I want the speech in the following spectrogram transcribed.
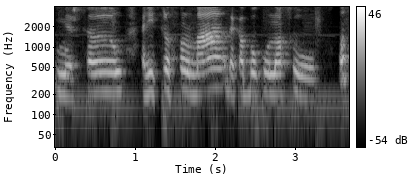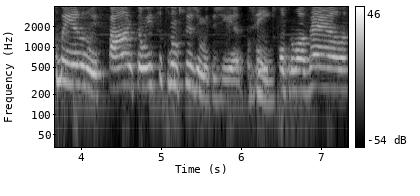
imersão, a gente transformar daqui a pouco o nosso nosso banheiro num spa, então isso tu não precisa de muito dinheiro. Sim. Tu compra uma vela,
